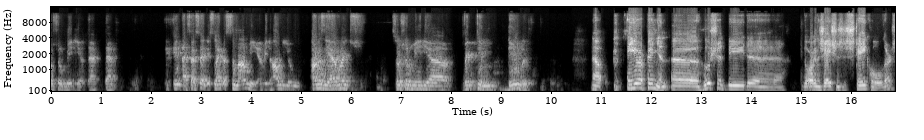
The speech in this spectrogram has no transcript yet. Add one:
social media. That that it, as I said, it's like a tsunami. I mean, how do you how does the average social media victim deal with it? Now, in your opinion, uh, who should be the the organizations and stakeholders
